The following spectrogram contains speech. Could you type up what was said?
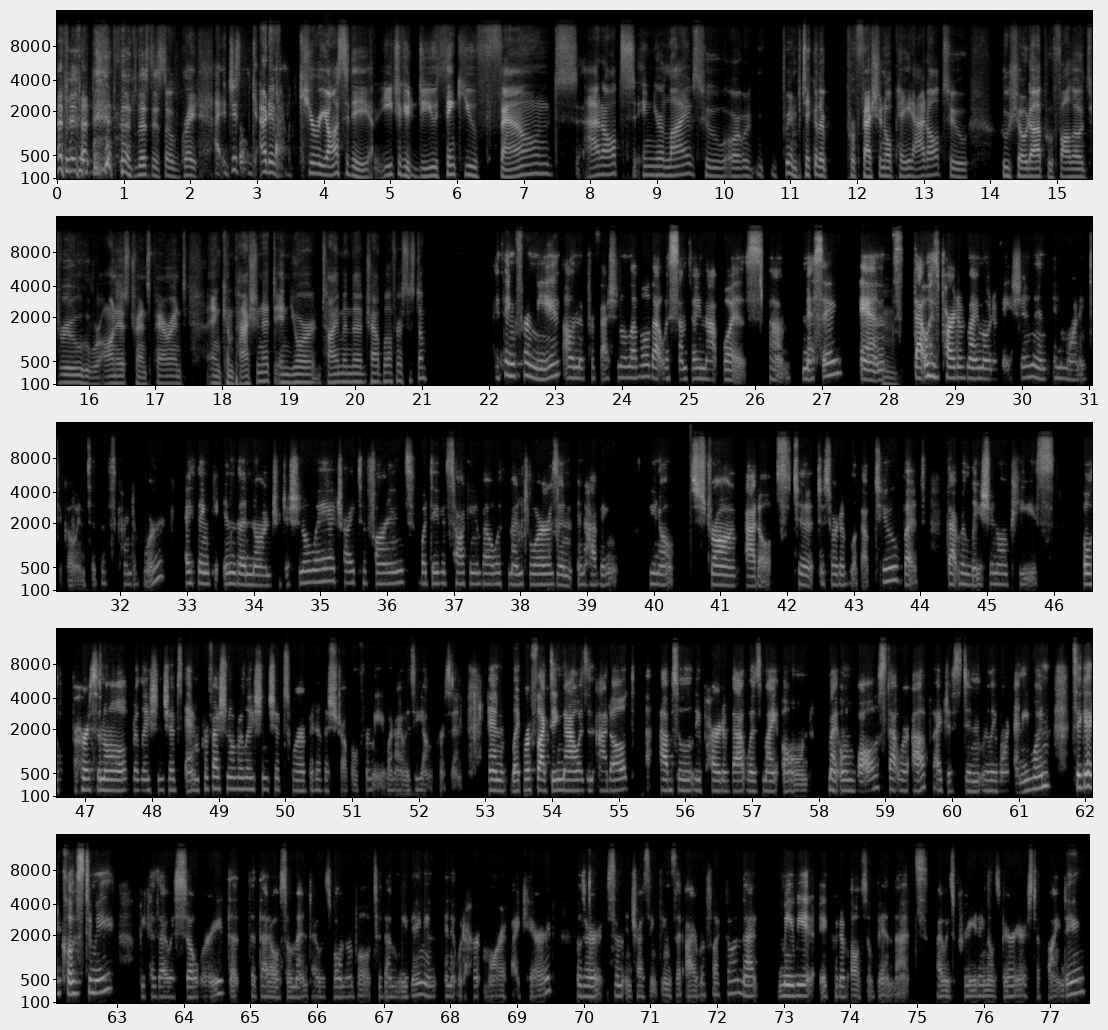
that list is so great. I, just out of curiosity, each of you, do you think you found adults in your lives who, or in particular, professional paid adults who who showed up, who followed through, who were honest, transparent, and compassionate in your time in the child welfare system? I think for me, on the professional level, that was something that was um, missing. And mm. that was part of my motivation in, in wanting to go into this kind of work. I think in the non traditional way, I tried to find what David's talking about with mentors and, and having, you know, strong adults to, to sort of look up to. But that relational piece both personal relationships and professional relationships were a bit of a struggle for me when I was a young person. And like reflecting now as an adult, absolutely part of that was my own my own walls that were up. I just didn't really want anyone to get close to me because I was so worried that that, that also meant I was vulnerable to them leaving and, and it would hurt more if I cared. Those are some interesting things that I reflect on that maybe it, it could have also been that I was creating those barriers to finding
